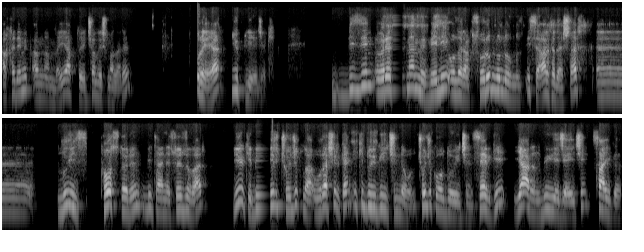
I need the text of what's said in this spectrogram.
akademik anlamda yaptığı çalışmaları buraya yükleyecek. Bizim öğretmen ve veli olarak sorumluluğumuz ise arkadaşlar e, Louis Poster'ın bir tane sözü var. Diyor ki bir çocukla uğraşırken iki duygu içinde ol. Çocuk olduğu için sevgi, yarın büyüyeceği için saygı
